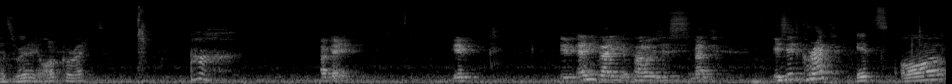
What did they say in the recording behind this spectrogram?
it's really all correct. Ah, Okay. If if anybody opposes, but is it correct? It's all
